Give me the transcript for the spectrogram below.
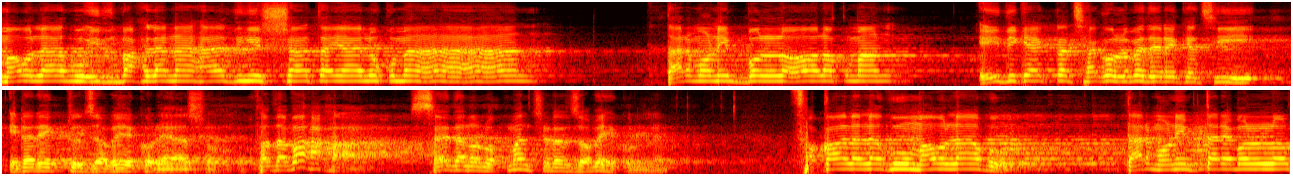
مولاه اذبح لنا هذه الشاة يا لقمان তার মনিব বলল লোকমান এইদিকে একটা ছাগল বেঁধে রেখেছি, এটার একটু জবে করে আসো। ফাদাবাহা সাইদান লোকমান সেটা জবে করলেন। ফকাল লাহু মাওলাহু, তার মনিব বলল,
